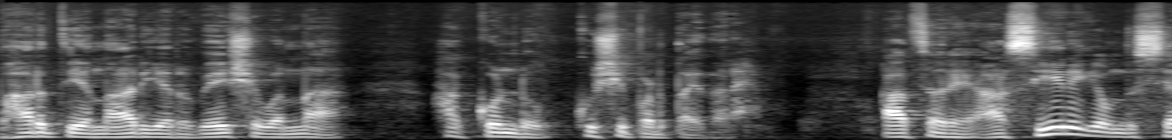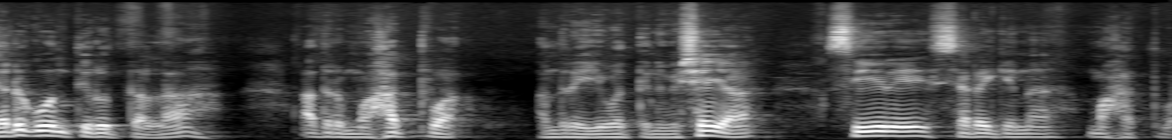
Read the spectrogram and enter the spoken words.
ಭಾರತೀಯ ನಾರಿಯರ ವೇಷವನ್ನು ಹಾಕ್ಕೊಂಡು ಖುಷಿ ಪಡ್ತಾ ಇದ್ದಾರೆ. ಸರಿ ಆ ಸೀರೆಗೆ ಒಂದು ಸೆರಗು ಅಂತಿರುತ್ತಲ್ಲ? ಅದರ ಮಹತ್ವ ಅಂದರೆ ಇವತ್ತಿನ ವಿಷಯ ಸೀರೆ ಸೆರಗಿನ ಮಹತ್ವ.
